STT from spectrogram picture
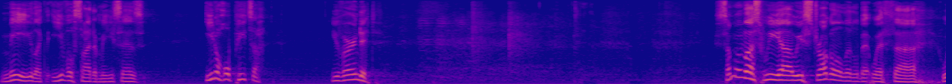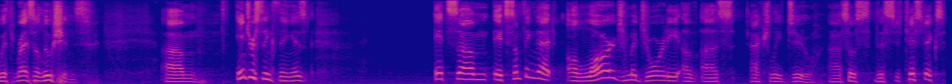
me, like the evil side of me, says, Eat a whole pizza. You've earned it. Some of us, we, uh, we struggle a little bit with, uh, with resolutions. Um, interesting thing is, it's, um, it's something that a large majority of us actually do. Uh, so the statistics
